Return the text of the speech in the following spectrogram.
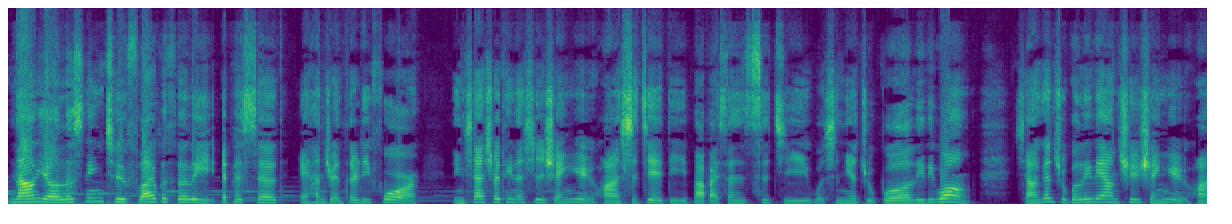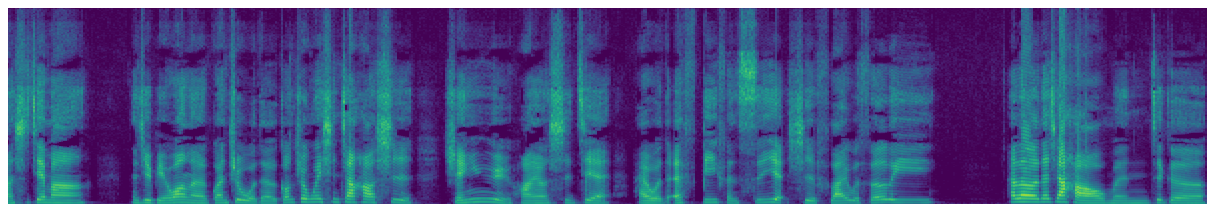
Now you're listening to Fly with Lily, episode eight hundred thirty-four. 您现在收听的是《玄宇华世界》第八百三十四集。我是你的主播 Lily Wong。想要跟主播力量去玄宇华世界吗？那就别忘了关注我的公众微信账号是“玄英语环游世界”，还有我的 FB 粉丝页是 “Fly with Lily”。Hello，大家好，我们这个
